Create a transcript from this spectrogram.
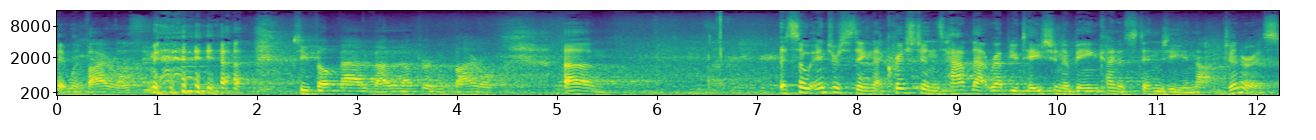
it went viral. yeah. She felt bad about it after it went viral. Um, it's so interesting that Christians have that reputation of being kind of stingy and not generous.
